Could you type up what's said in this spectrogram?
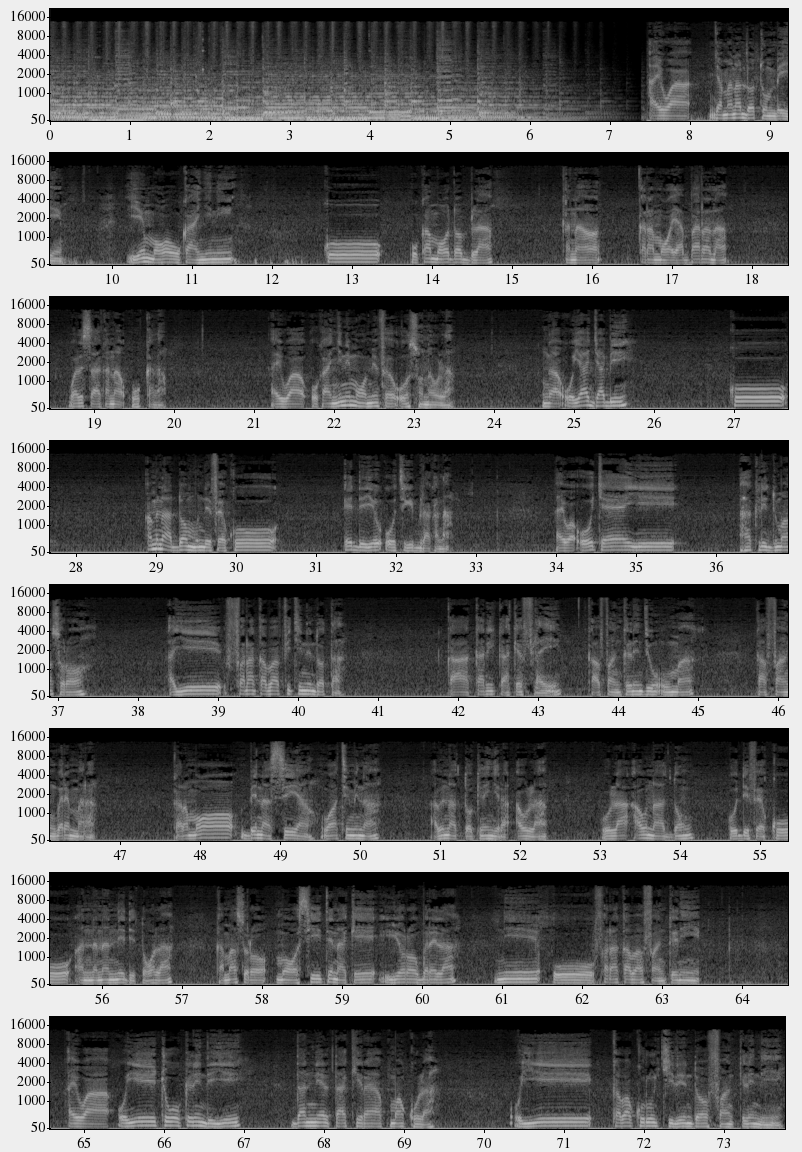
ayiwa jamana dɔ tun bɛ yen yen mɔgɔw k'a ɲini ko u ka mɔgɔ dɔ bila ka na karamɔgɔya baara la walisa ka na o kalan ayiwa o ka ɲini mɔgɔ min fɛ o sɔnna o la nka o y'a jaabi ko an bɛna dɔn mun de fɛ ko e de ye o tigi bila ka na ayiwa o cɛ ye hakili duman sɔrɔ a ye farankaba fitinin dɔ ta k'a kari k'a kɛ fila ye ka fan kelen di u ma ka fan gbɛrɛ mara karamɔgɔ bɛna se yan wagati min na a bɛna tɔ kelen jira aw la o la aw n'a dɔn o de fɛ ko a nana ne de tɔgɔ la kamasɔrɔ mɔgɔ si tɛna kɛ yɔrɔ wɛrɛ la ni o farakaba fan kelen ye ayiwa o ye cogo kelen de ye daniyɛli ta kiraya kuma ko la o ye kabakurun cilen dɔ fan kelen de ye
